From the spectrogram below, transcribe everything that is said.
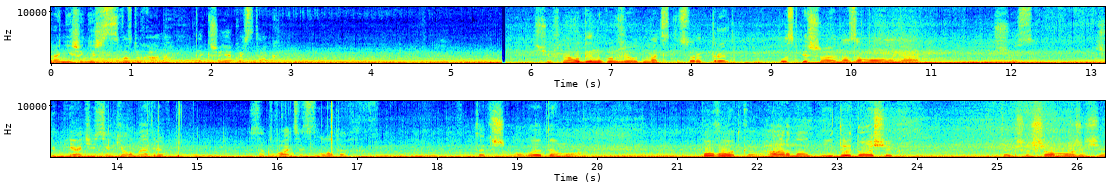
раніше, ніж з воздухана. Так що якось так. Що ж, На годиннику вже 11.43. Поспішаю на замовлення щось чи 5 чи 7 кілометрів за 20 злотих. Так що летимо. Погодка гарна, йде дощик. Так що що може ще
